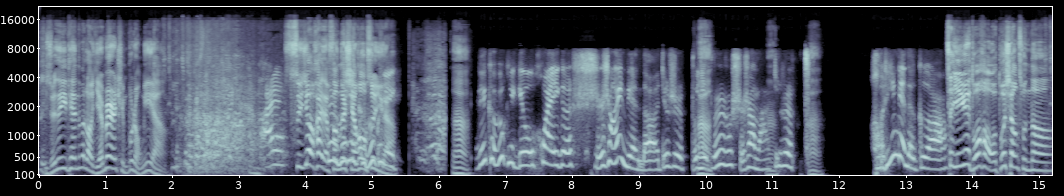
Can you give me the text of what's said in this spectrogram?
你说这一天他妈老爷们儿也挺不容易啊，哎，睡觉还得分个先后顺序啊。嗯，你可不可以给我换一个时尚一点的？就是不也啊不是说时尚吧，嗯就是嗯，好听一点的歌啊。这音乐多好啊，多乡村呐！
